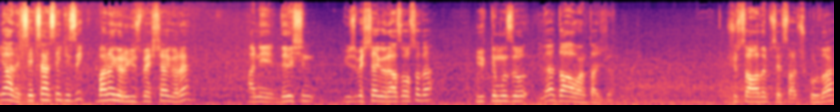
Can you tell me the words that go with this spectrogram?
Yani 88'lik bana göre 105'ler göre hani Deliş'in 105'ler göre az olsa da yükleme hızıyla daha avantajlı. Şu sağda bir ses var çukurda.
